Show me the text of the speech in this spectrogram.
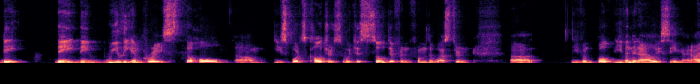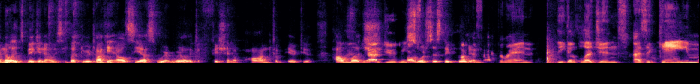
they they they really embrace the whole um, esports culture, which is so different from the Western, uh, even both even in LEC, man. I know it's big in LEC, but we are talking LCS. We're we're like a fish in a pond compared to how much yeah, dude. resources also, they put in. Factor in League of Legends as a game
